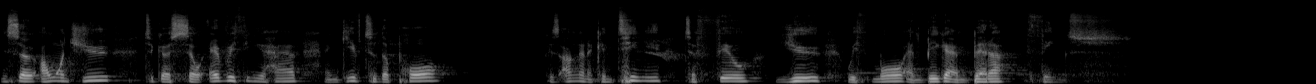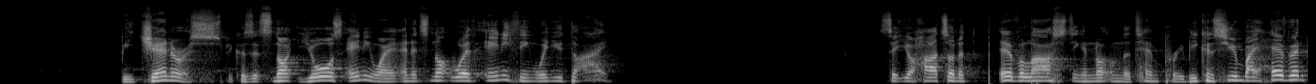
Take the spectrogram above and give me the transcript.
And so I want you to go sell everything you have and give to the poor because I'm going to continue to fill you with more and bigger and better things. Be generous because it's not yours anyway and it's not worth anything when you die. Set your hearts on the everlasting and not on the temporary. Be consumed by heaven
